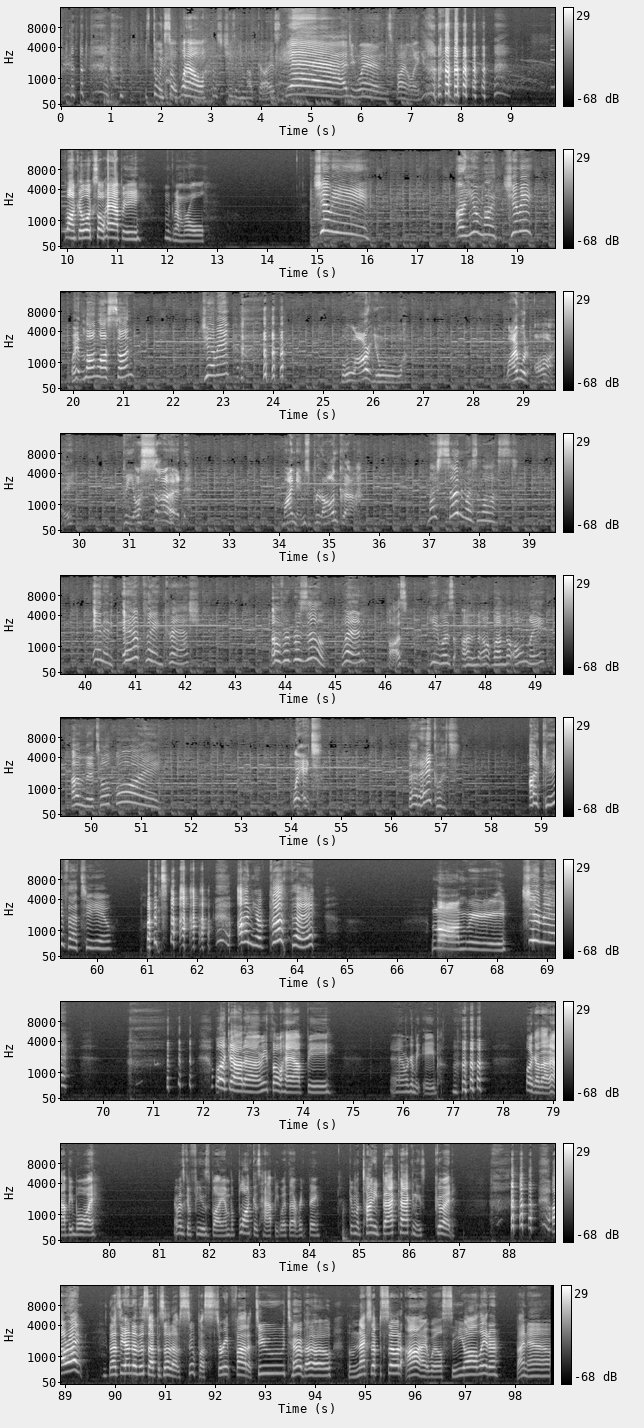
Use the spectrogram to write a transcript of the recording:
He's doing so well. I was cheesing him up, guys. Yeah! Edgy wins, finally. Blanka looks so happy. Look at him roll. Jimmy! Are you my Jimmy? Wait, long lost son? Jimmy? Who are you? Why would I be your son? My name's Blanka. My son was lost in an airplane crash over Brazil when, pause, he was alo- well, only a little boy. Wait! That anklet! I gave that to you. What? On your birthday? Mommy! Jimmy! Look at him. He's so happy. And we're gonna be Abe. Look at that happy boy. Everyone's confused by him, but Blanka's happy with everything. Give him a tiny backpack and he's good. Alright, that's the end of this episode of Super Street Fighter 2 Turbo. The next episode, I will see you all later. Bye now.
